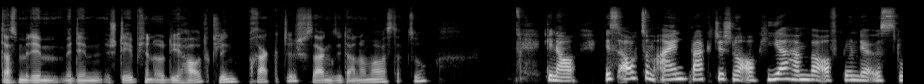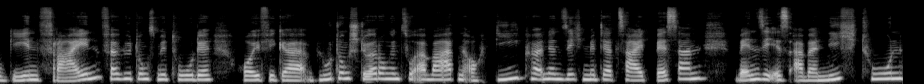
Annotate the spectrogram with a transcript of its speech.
Das mit dem, mit dem Stäbchen oder die Haut klingt praktisch. Sagen Sie da nochmal was dazu? Genau, ist auch zum einen praktisch, nur auch hier haben wir aufgrund der östrogenfreien Verhütungsmethode häufiger Blutungsstörungen zu erwarten. Auch die können sich mit der Zeit bessern. Wenn sie es aber nicht tun,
